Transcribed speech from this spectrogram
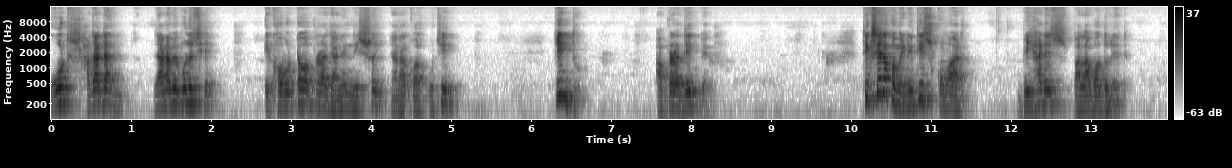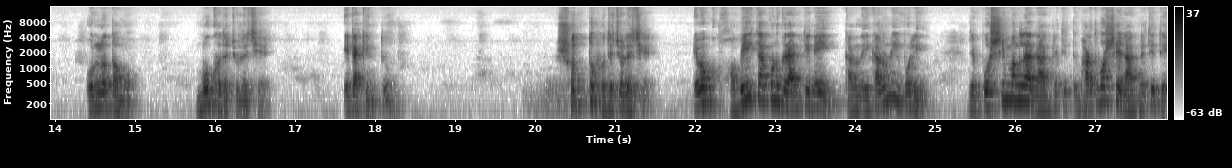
কোর্ট সাজা জানাবে বলেছে। এই খবরটাও আপনারা জানেন নিশ্চয়ই, জানা উচিত। কিন্তু আপনারা দেখবেন, ঠিক সেরকমই নীতিশ কুমার বিহারের পালাবদলের অন্যতম মুখ হতে চলেছে। এটা কিন্তু সত্য হতে চলেছে এবং হবেই তার কোনো গ্যারান্টি নেই। কারণ এই কারণেই বলি যে পশ্চিমবাংলার রাজনীতিতে, ভারতবর্ষের রাজনীতিতে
